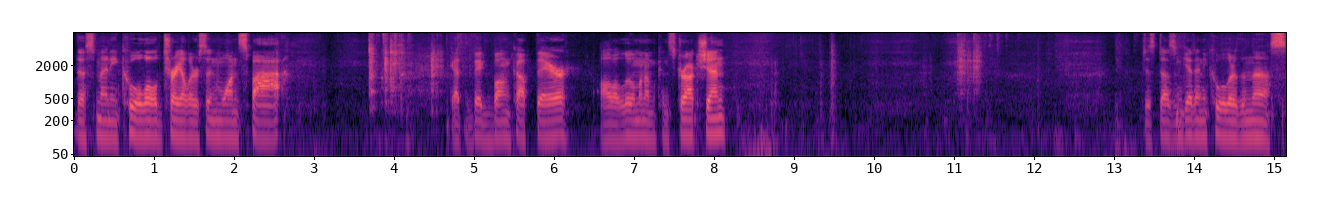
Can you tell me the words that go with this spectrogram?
this many cool old trailers in one spot? Got the big bunk up there, all aluminum construction. Just doesn't get any cooler than this.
